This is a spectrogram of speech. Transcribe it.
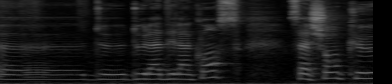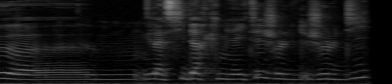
de, la délinquance sachant que la cybercriminalité, je, je le dis,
